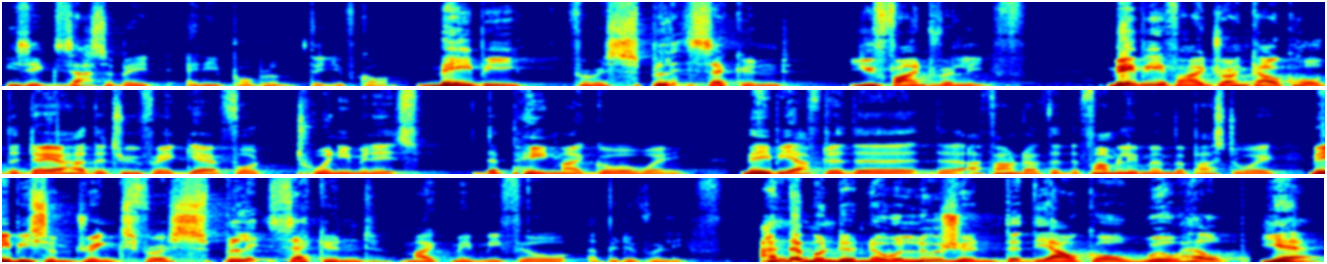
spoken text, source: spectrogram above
is exacerbate any problem that you've got. Maybe for a split second, you find relief. Maybe if I drank alcohol the day I had the toothache, yeah, for 20 minutes, the pain might go away. Maybe after the, the I found out that the family member passed away, maybe some drinks for a split second might make me feel a bit of relief. And I'm under no illusion that the alcohol will help. Yeah,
